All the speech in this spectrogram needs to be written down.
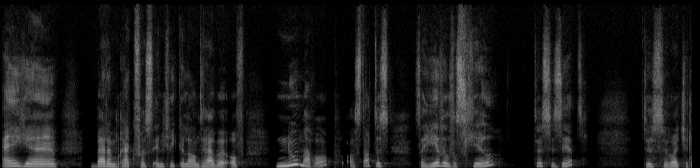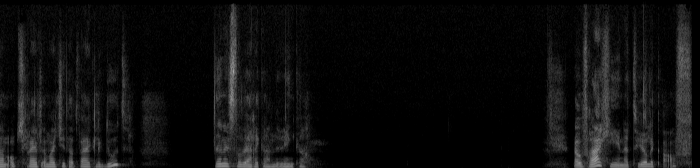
eigen bed and breakfast in Griekenland hebben, of noem maar op. Als dat dus er heel veel verschil tussen zit, tussen wat je dan opschrijft en wat je daadwerkelijk doet, dan is er werk aan de winkel. Nou vraag je je natuurlijk af,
